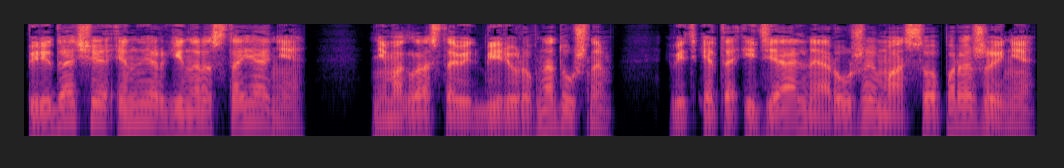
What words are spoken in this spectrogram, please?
Передача энергии на расстояние не могла оставить Берию равнодушным, ведь это идеальное оружие массового поражения,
